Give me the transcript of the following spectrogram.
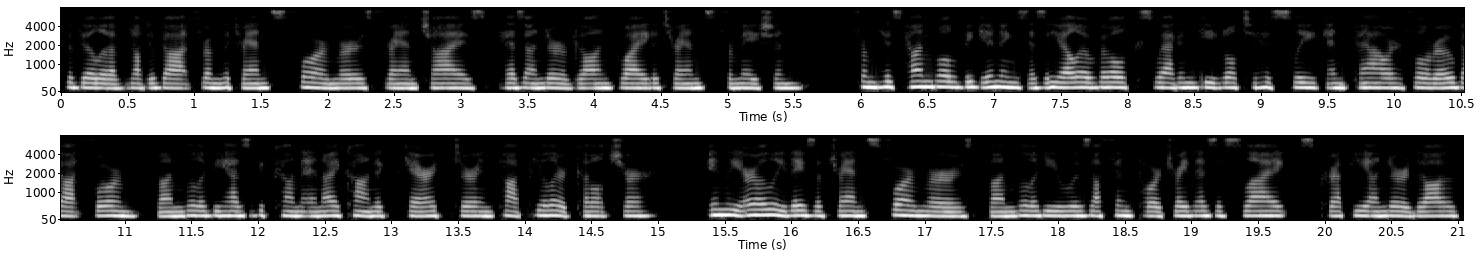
the beloved Autobot from the Transformers franchise, has undergone quite a transformation. From his humble beginnings as a yellow Volkswagen Beetle to his sleek and powerful robot form, Bumblebee has become an iconic character in popular culture. In the early days of Transformers, Bumblebee was often portrayed as a slight, scrappy underdog.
